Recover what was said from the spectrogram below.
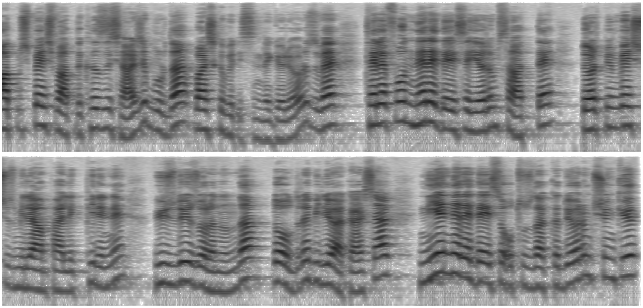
65 wattlık hızlı şarjı burada başka bir isimde görüyoruz ve telefon neredeyse yarım saatte 4500 mAh'lik pilini %100 oranında doldurabiliyor arkadaşlar. Niye neredeyse 30 dakika diyorum? Çünkü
